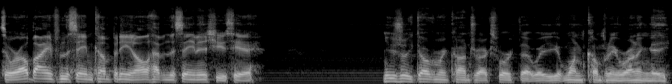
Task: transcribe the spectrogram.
So we're all buying from the same company and all having the same issues here. Usually, government contracts work that way. You get one company running a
